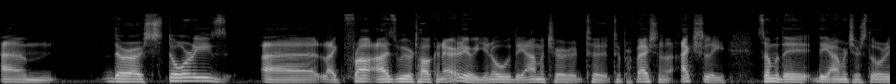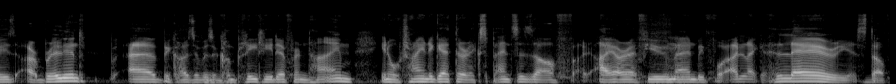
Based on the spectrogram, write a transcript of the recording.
Um, there are stories uh, like from as we were talking earlier, you know, the amateur to, to professional. Actually, some of the, the amateur stories are brilliant uh, because it was a completely different time. You know, trying to get their expenses off IRFU men before, I like hilarious stuff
